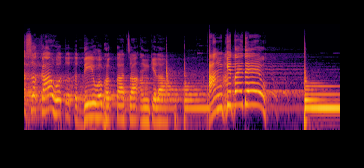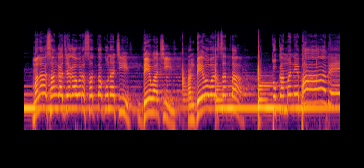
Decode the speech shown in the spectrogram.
असं का होत? तर देव भक्ताचा अंकेला. अंकित आहे देव. मला सांगा जगावर सत्ता कुणाची? देवाची. आणि देवावर सत्ता तुका म्हणे भावे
